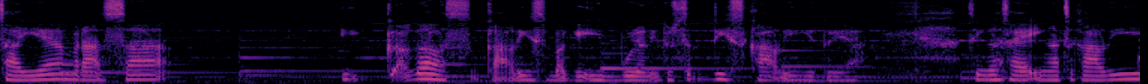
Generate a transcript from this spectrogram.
saya merasa gagal sekali sebagai ibu dan itu sedih sekali gitu ya. Sehingga saya ingat sekali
